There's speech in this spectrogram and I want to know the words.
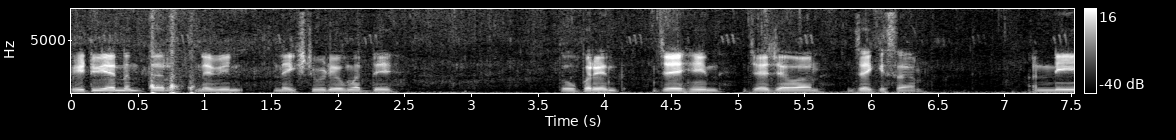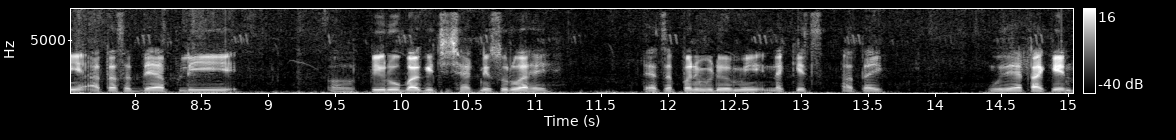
भेटूया नंतर नवीन नेक्स्ट व्हिडिओमध्ये तोपर्यंत जय हिंद जय जवान जय किसान. आणि आता सध्या आपली पिरू पेरू बागेची छाटणी सुरू आहे. त्याचा पण व्हिडिओ मी नक्कीच आता एक उद्या टाकेन.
